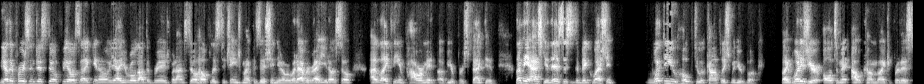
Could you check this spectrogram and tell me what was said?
The other person just still feels like, you know, yeah, you rolled out the bridge, but I'm still helpless to change my position, you know, or whatever, right? You know, so I like the empowerment of your perspective. Let me ask you this this is a big question. What do you hope to accomplish with your book? Like, what is your ultimate outcome like for this?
